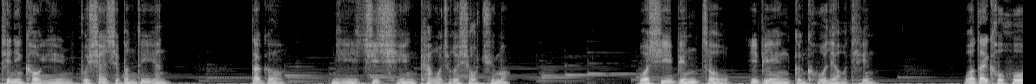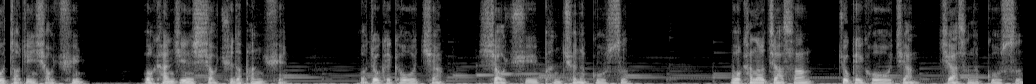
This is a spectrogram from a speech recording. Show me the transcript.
听你口音不像是本地人。大哥，你之前看过这个小区吗？”我是一边走一边跟客户聊天。我带客户走进小区，我看见小区的喷泉，我就给客户讲小区喷泉的故事。我看到假山，就给客户讲假山的故事。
